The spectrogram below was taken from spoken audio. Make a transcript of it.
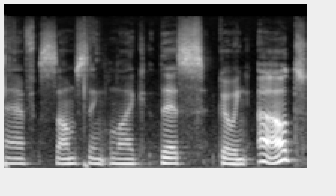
have something like this going out.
